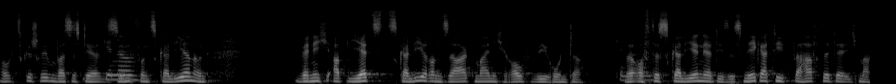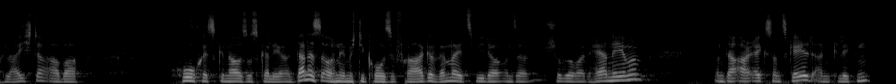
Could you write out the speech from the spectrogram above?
aufgeschrieben. Was ist der genau. Sinn von Skalieren? Und wenn ich ab jetzt skalieren sage, meine ich rauf wie runter. Genau. Weil oft ist Skalieren ja dieses negativ behaftete, ich mache leichter, aber hoch ist genauso skalieren. Und dann ist auch nämlich die große Frage, wenn wir jetzt wieder unser Sugarboard hernehmen und da RX und Scaled anklicken,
